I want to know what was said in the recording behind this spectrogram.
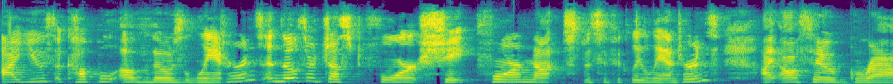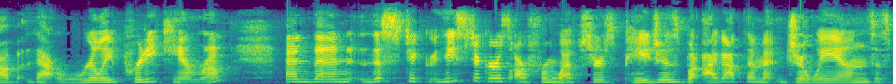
I use a couple of those lanterns and those are just for shape form, not specifically lanterns. I also grab that really pretty camera and then this sticker, these stickers are from Webster's Pages, but I got them at Joann's. It's,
